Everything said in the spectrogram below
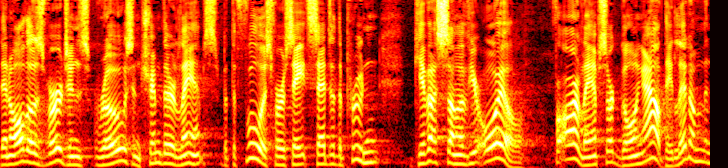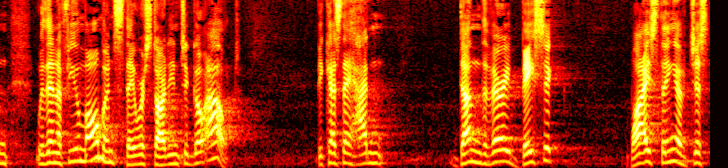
Then all those virgins rose and trimmed their lamps, but the foolish, verse 8, said to the prudent, Give us some of your oil, for our lamps are going out. They lit them, and within a few moments, they were starting to go out because they hadn't done the very basic wise thing of just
